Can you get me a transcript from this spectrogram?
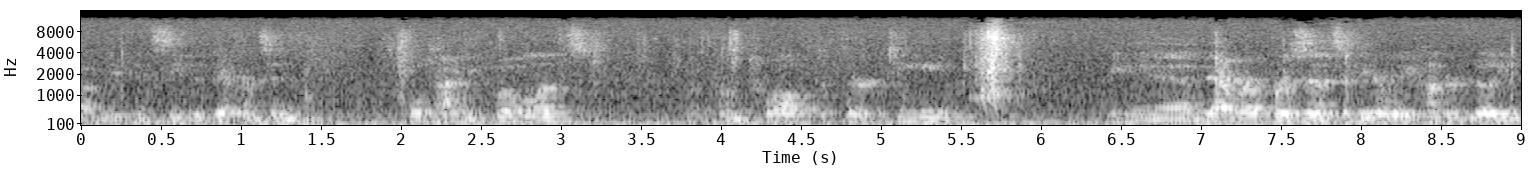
Um, You can see the difference in full-time equivalents from 12 to 13. And that represents a nearly $100 million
